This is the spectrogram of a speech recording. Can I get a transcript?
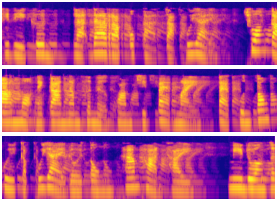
ที่ดีขึ้น และได้รับโอกาสจากผู้ใหญ่ ช่วงกลางเหมาะในการนำเสนอความคิดแปลกใหม่ แต่คุณต้องคุยกับผู้ใหญ่โดยตรง ห้ามผ่านใคร มีดวงจะ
